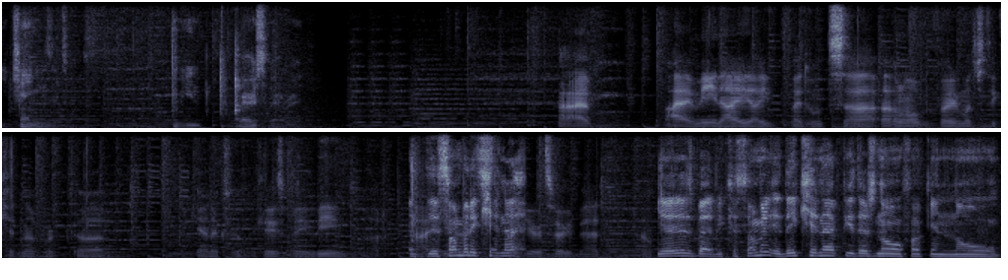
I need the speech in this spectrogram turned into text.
you can't use it twice. I mean, fair is fair, right? I, I mean, I, I, I don't, uh, I don't know very much the kidnapper uh, mechanics or the case may be. Uh, Did somebody kidnap? Here, it's very bad. Yeah, it is bad because somebody if they kidnap you, there's no fucking no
